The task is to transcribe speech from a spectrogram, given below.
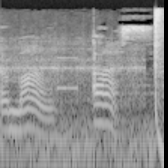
among us.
